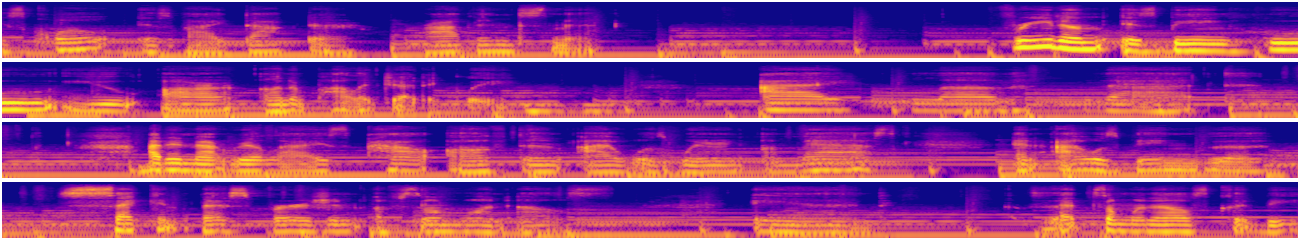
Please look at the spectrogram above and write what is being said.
Today's quote is by Dr. Robin Smith. Freedom is being who you are unapologetically. I love that. I did not realize how often I was wearing a mask and I was being the second best version of someone else. And that someone else could be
